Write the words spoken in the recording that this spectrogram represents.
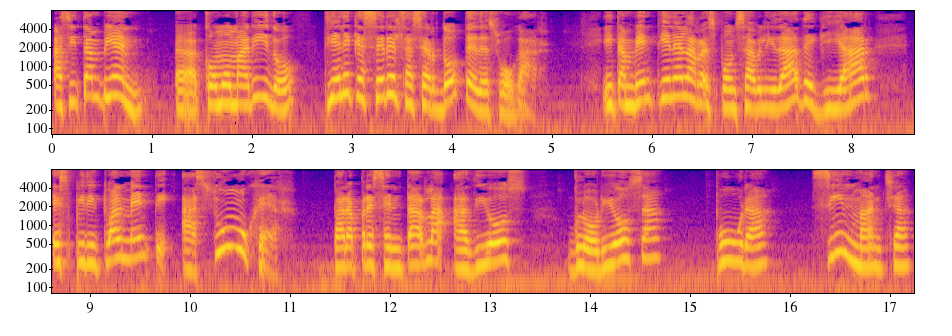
Así también, ah, como marido, tiene que ser el sacerdote de su hogar y también tiene la responsabilidad de guiar espiritualmente a su mujer para presentarla a Dios gloriosa, pura, sin mancha,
